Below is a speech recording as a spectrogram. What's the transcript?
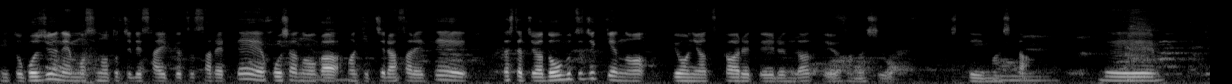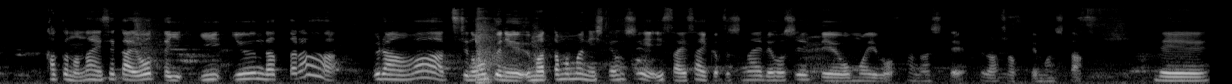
えっ、と、50年もその土地で採掘されて、放射能がまき散らされて、私たちは動物実験のように扱われているんだっていう話をしていました。で、核のない世界をって言うんだったら、ウランは土の奥に埋まったままにしてほしい、一切採掘しないでほしいっていう思いを話してくださってました。で、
